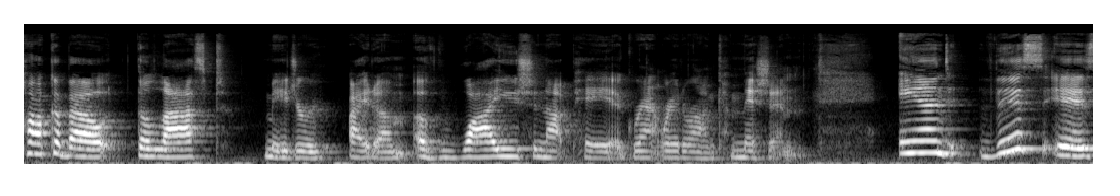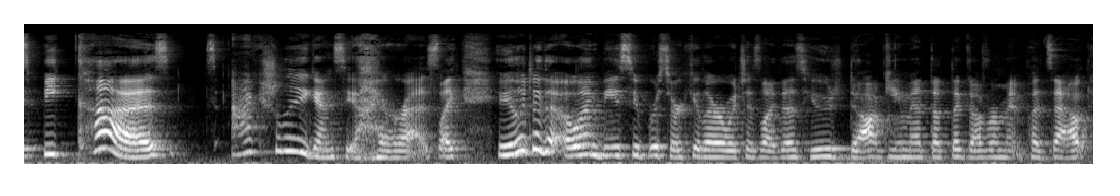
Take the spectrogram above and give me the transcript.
talk about the last major item of why you should not pay a grant writer on commission. And this is because it's actually against the IRS. Like if you looked at the OMB Super Circular, which is like this huge document that the government puts out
